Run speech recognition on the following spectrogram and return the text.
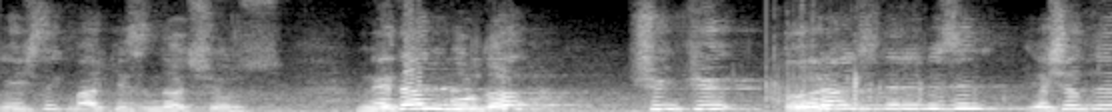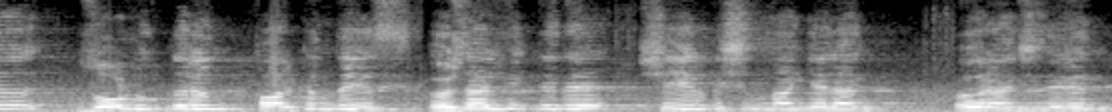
Gençlik Merkezi'nde açıyoruz. Neden burada? Çünkü öğrencilerimizin yaşadığı zorlukların farkındayız. Özellikle de şehir dışından gelen öğrencilerin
